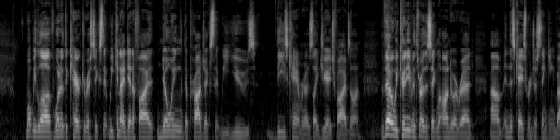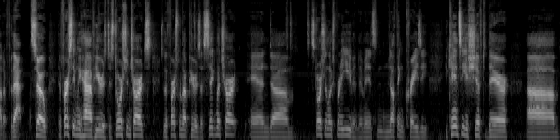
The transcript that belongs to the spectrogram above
what we love, what are the characteristics that we can identify, knowing the projects that we use these cameras like GH5s on. Though we could even throw the Sigma onto a red. Um, in this case, we're just thinking about it for that. So the first thing we have here is distortion charts. So the first one up here is a Sigma chart, and um, distortion looks pretty even. I mean, it's nothing crazy. You can see a shift there. Um,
